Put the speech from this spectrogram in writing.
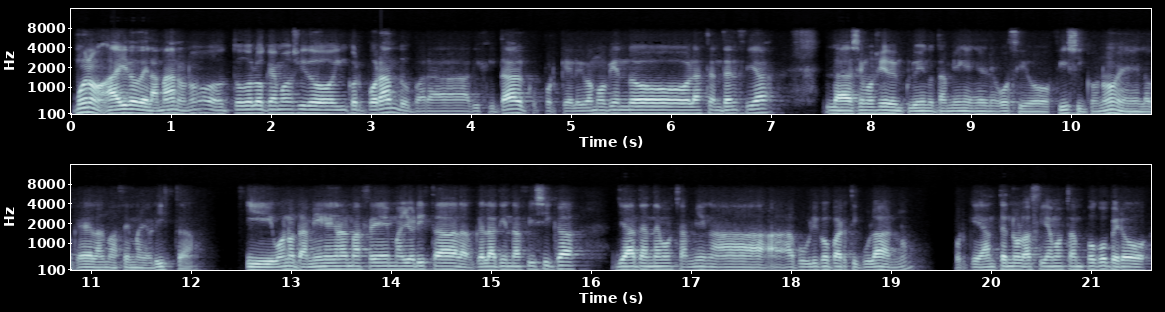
Bueno, ha ido de la mano, ¿no? Todo lo que hemos ido incorporando para digital, porque lo íbamos viendo las tendencias, las hemos ido incluyendo también en el negocio físico, ¿no? En lo que es el almacén mayorista. Y bueno, también en el almacén mayorista, lo que es la tienda física, ya atendemos también a, público particular, ¿no? Porque antes no lo hacíamos tampoco, pero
